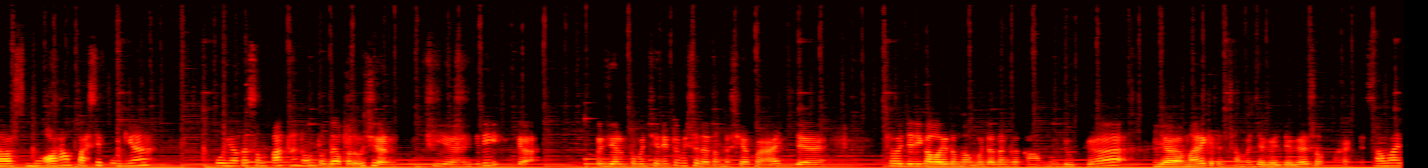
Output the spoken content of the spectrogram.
uh, semua orang pasti punya punya kesempatan untuk dapat ujian kebencian. Jadi nggak ujian kebencian itu bisa datang ke siapa aja. So jadi kalau itu nggak mau datang ke kamu juga, ya mari kita sama jaga-jaga sama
